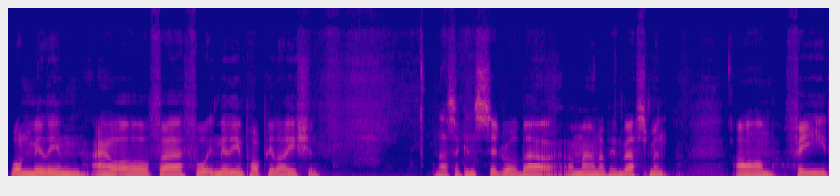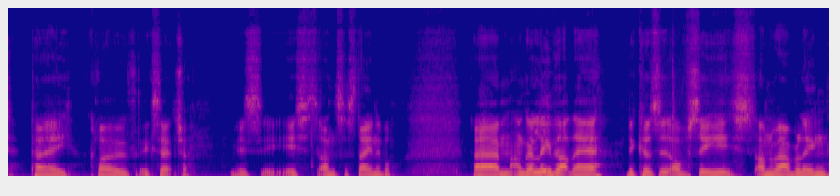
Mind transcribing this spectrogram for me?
one million out of uh, 40 million population. That's a considerable amount of investment arm, feed, pay, clothe, etc. is is unsustainable. Um, I'm going to leave that there because it, obviously it's unraveling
